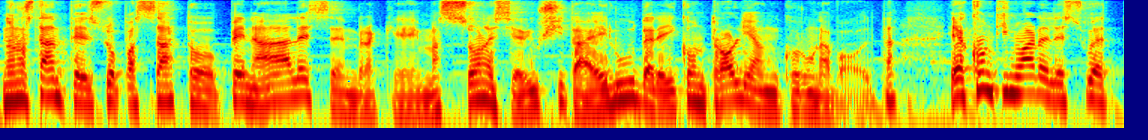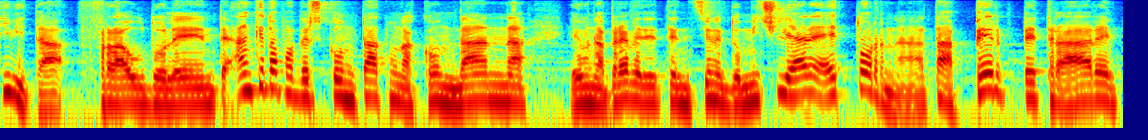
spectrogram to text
Nonostante il suo passato penale, sembra che Massone sia riuscita a eludere i controlli ancora una volta e a continuare le sue attività fraudolente. Anche dopo aver scontato una condanna e una breve detenzione domiciliare, è tornata a perpetrare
